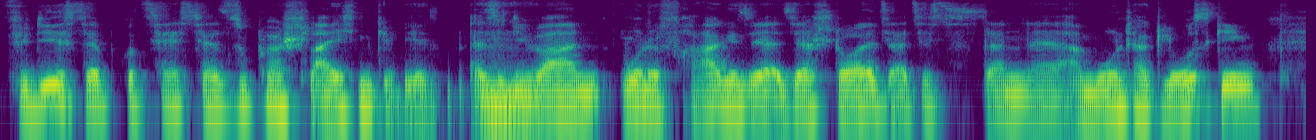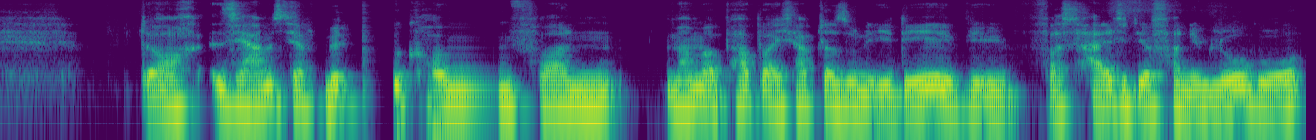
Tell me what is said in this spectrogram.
für die ist der Prozess ja super schleichend gewesen. Also mhm. die waren ohne Frage sehr, sehr stolz, als es dann äh, am Montag losging. Doch sie haben es ja mitbekommen von Mama, Papa, ich habe da so eine Idee, wie, was haltet ihr von dem Logo?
